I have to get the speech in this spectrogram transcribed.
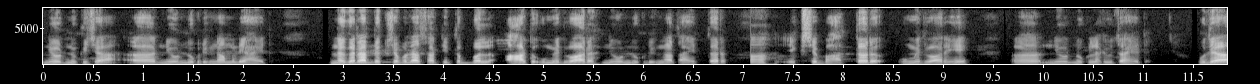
निवडणुकीच्या निवडणूक रिंगणामध्ये आहेत. नगराध्यक्षपदासाठी तब्बल आठ उमेदवार निवडणूक रिंगणात आहेत तर एकशे बहात्तर उमेदवार हे निवडणूक लढवित आहेत. उद्या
